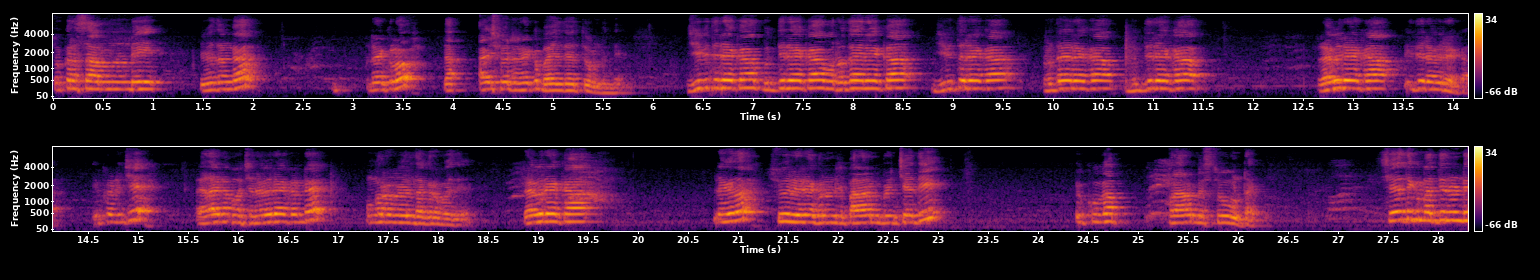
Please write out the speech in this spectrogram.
శుక్రస్థానం నుండి ఈ విధంగా రేఖలో ఐశ్వర్య రేఖ బయలుదేరుతూ ఉంటుంది. జీవిత రేఖ బుద్ధి రేఖ హృదయ రేఖ జీవిత రేఖ హృదయ రేఖ బుద్ధి రేఖ రవి రేఖ ఇది రవి రేఖ ఇక్కడి నుంచి ఎలాగైనా అయినా పోవచ్చు. రవి రేఖ అంటే ఉంగరం వేలు దగ్గర పోయింది. రవి రేఖ లేదా సూర్యరేఖ నుంచి ప్రారంభించేది ఎక్కువగా ప్రారంభిస్తూ ఉంటాయి. చేతికి మధ్య నుండి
